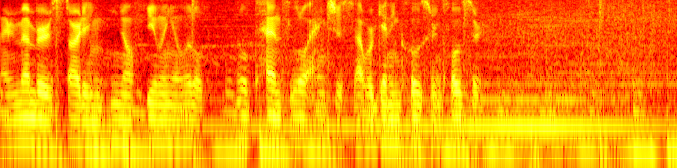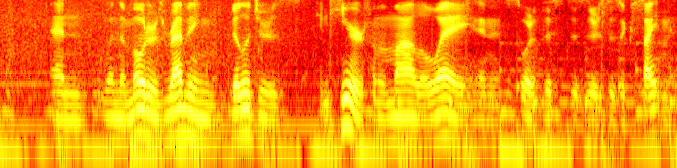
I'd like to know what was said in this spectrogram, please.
I remember starting, you know, feeling a little, a little tense, a little anxious that we're getting closer and closer. And when the motor is revving, villagers can hear from a mile away, and it's sort of this, this there's this excitement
